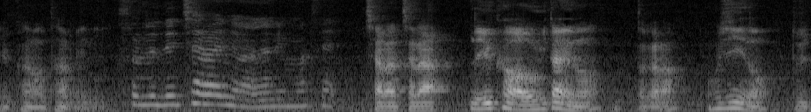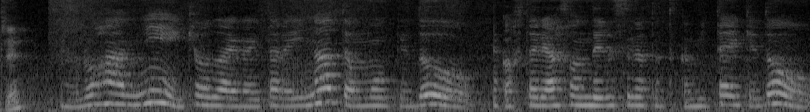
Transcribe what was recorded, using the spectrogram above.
床のためにそれでチャラにはなりませんチャラチャラで床は産みたいのだから欲しいのどっちロハンに兄弟がいたらいいなって思うけどなんか2人遊んでる姿とか見たいけど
